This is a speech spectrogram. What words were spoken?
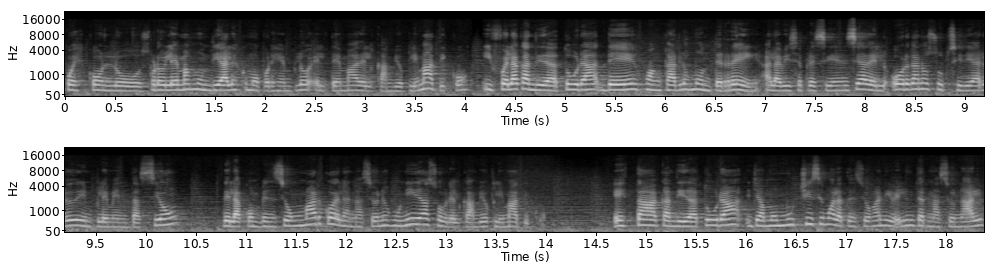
pues con los problemas mundiales como por ejemplo el tema del cambio climático y fue la candidatura de Juan Carlos Monterrey a la vicepresidencia del órgano subsidiario de implementación de la Convención Marco de las Naciones Unidas sobre el Cambio Climático. Esta candidatura llamó muchísimo la atención a nivel internacional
